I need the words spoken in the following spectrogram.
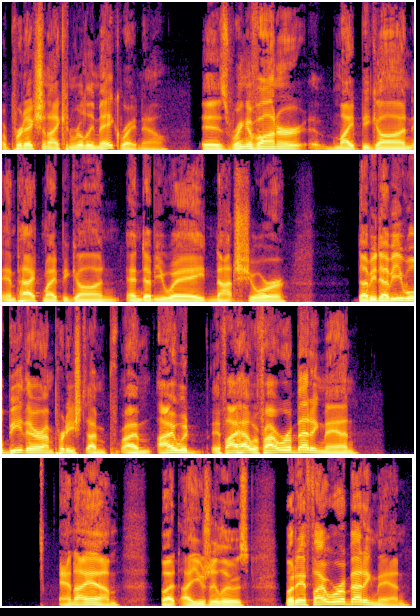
or prediction I can really make right now. Is Ring of Honor might be gone, Impact might be gone, NWA not sure. WWE will be there. I'm pretty. I'm. I'm. I would if I had if I were a betting man, and I am, but I usually lose. But if I were a betting man,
